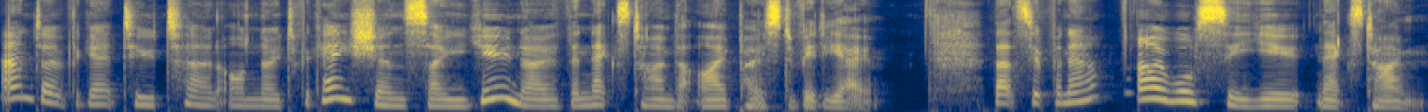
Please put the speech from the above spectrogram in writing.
And don't forget to turn on notifications so you know the next time that I post a video. That's it for now. I will see you next time.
